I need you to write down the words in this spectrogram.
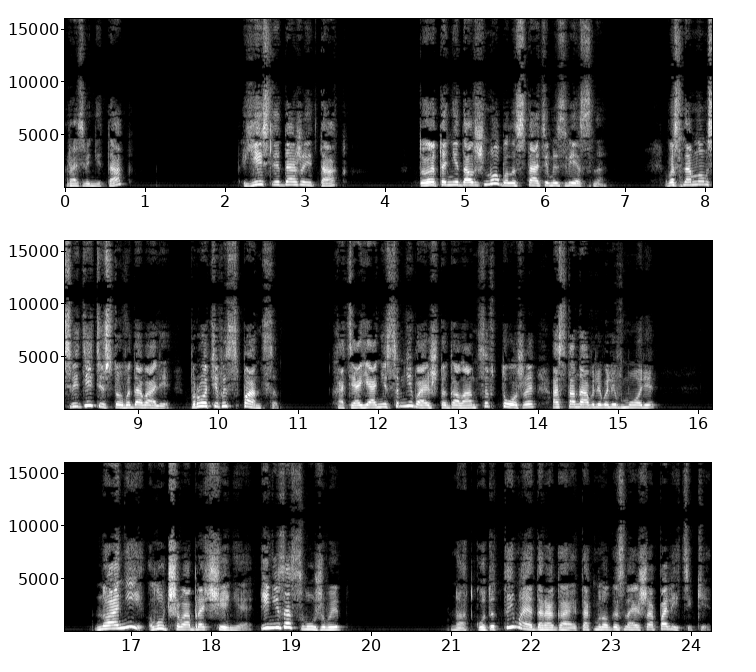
Разве не так? Если даже и так, то это не должно было стать им известно. В основном свидетельства выдавали против испанцев, хотя я не сомневаюсь, что голландцев тоже останавливали в море. Но они лучшего обращения и не заслуживают. Но откуда ты, моя дорогая, так много знаешь о политике?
